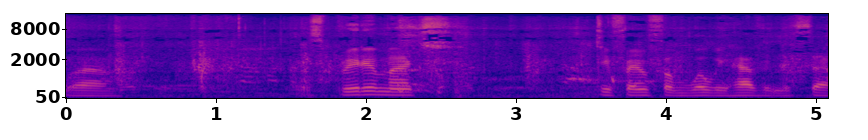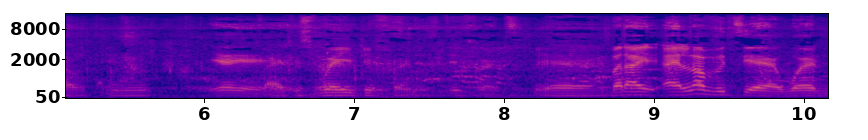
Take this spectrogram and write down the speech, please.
Wow. It's pretty much different from what we have in the south, you know? Yeah, yeah, yeah. Like it's way different. It's different. Yeah. But I, I love it here when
